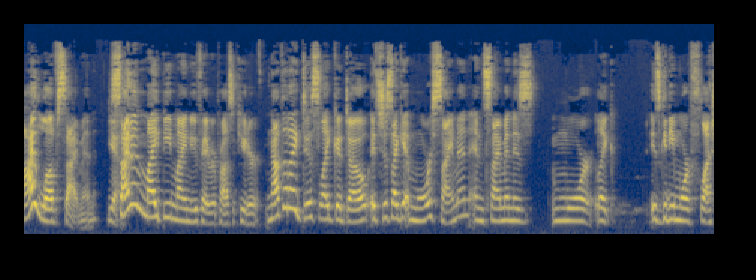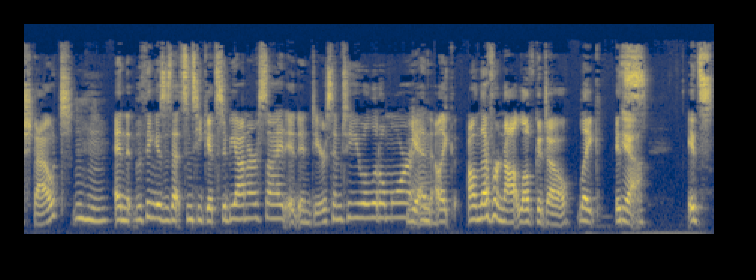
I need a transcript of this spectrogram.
I love Simon. Yes. Simon might be my new favorite prosecutor. Not that I dislike Godot, it's just I get more Simon and Simon is more like is getting more fleshed out. mm-hmm. And the thing is is that since he gets to be on our side, it endears him to you a little more. Yeah. And like I'll never not love Godot. Like it's Yeah. it's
